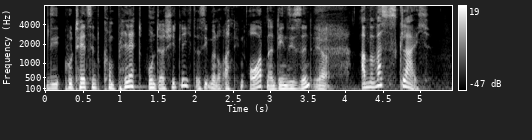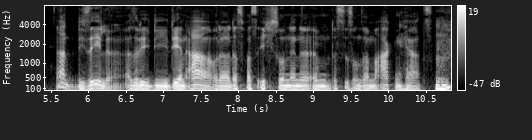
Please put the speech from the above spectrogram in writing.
die Hotels sind komplett unterschiedlich. Das sieht man auch an den Orten, an denen sie sind. Ja. Aber was ist gleich? Ja, die Seele, also die, die DNA oder das, was ich so nenne, ähm, das ist unser Markenherz. Mhm.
